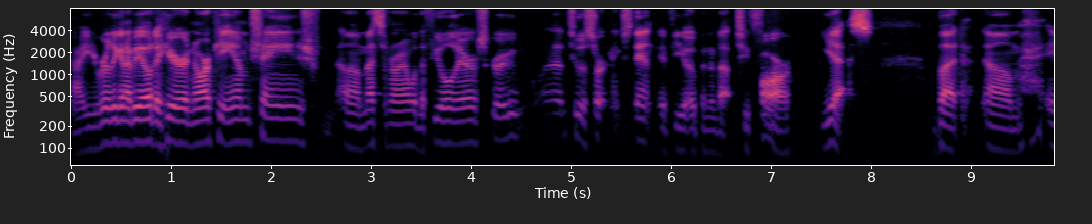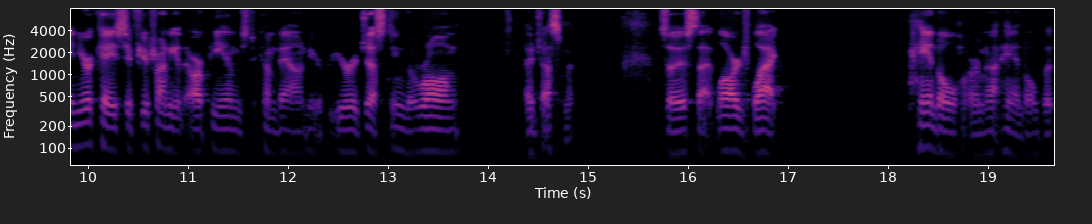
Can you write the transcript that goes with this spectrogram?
Now, you're really going to be able to hear an RPM change uh, messing around with the fuel air screw well, to a certain extent. If you open it up too far, yes. But um, in your case, if you're trying to get the RPMs to come down, you're, you're adjusting the wrong adjustment. So it's that large black handle, or not handle, but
